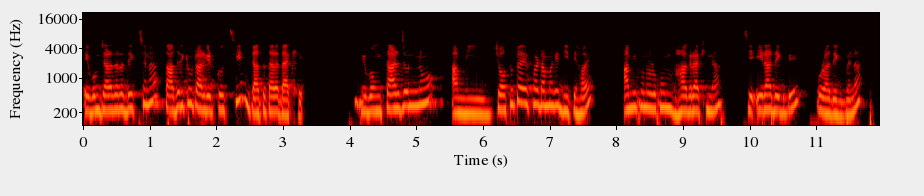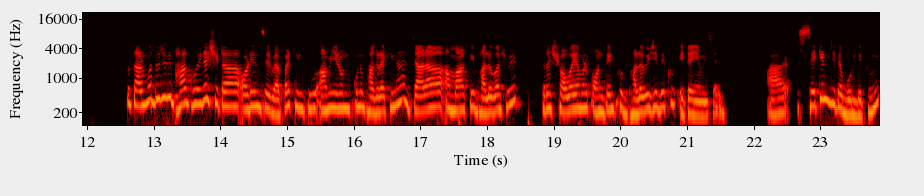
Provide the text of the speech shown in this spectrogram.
এবং যারা যারা দেখছে না, তাদেরকেও টার্গেট করছি যাতে তারা দেখে। এবং তার জন্য আমি যতটা এফার্ট আমাকে দিতে হয়, আমি কোনো রকম ভাগ রাখি না যে এরা দেখবে, ওরা দেখবে না। তো তার মধ্যে যদি ভাগ হয়ে যায়, সেটা অডিয়েন্সের ব্যাপার, কিন্তু আমি এরকম কোনো ভাগ রাখি না। যারা আমাকে ভালোবাসবে, তারা সবাই আমার কন্টেন্ট খুব ভালোবেসে দেখুক, এটাই আমি চাই। আর সেকেন্ড যেটা বললে তুমি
